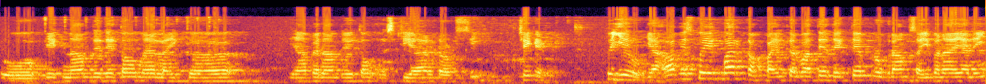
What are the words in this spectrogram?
तो एक नाम दे देता हूँ मैं लाइक यहाँ पे नाम दे देता हूँ str.c ठीक है? तो ये हो गया। अब इसको एक बार कंपाइल करवाते हैं, देखते हैं प्रोग्राम सही बना है या नहीं।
